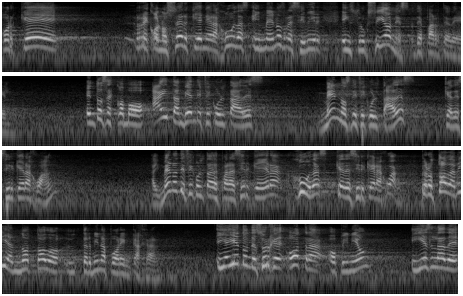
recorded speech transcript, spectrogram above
por qué reconocer quién era Judas y menos recibir instrucciones de parte de él. Entonces, como hay también dificultades, menos dificultades que decir que era Juan, hay menos dificultades para decir que era Judas que decir que era Juan. Pero todavía no todo termina por encajar. Y ahí es donde surge otra opinión y es la de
